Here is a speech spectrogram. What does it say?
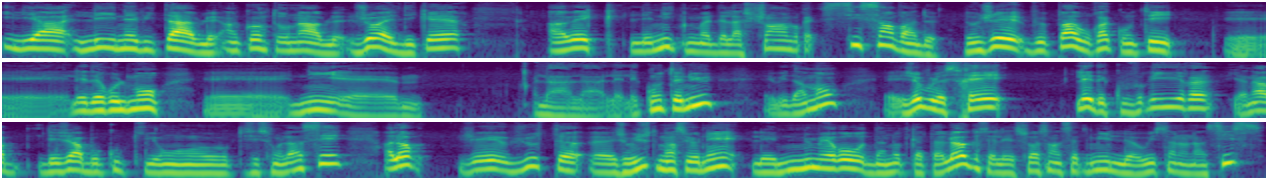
y a l'inévitable, incontournable Joël Dicker avec l'énigme de la chambre 622. Donc je ne veux pas vous raconter eh, les déroulements eh, ni eh, les contenus, évidemment. je vous laisserai les découvrir. Il y en a déjà beaucoup qui, se sont lancés. Alors, juste, euh, je vais juste mentionner les numéros dans notre catalogue, c'est les 67 896.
